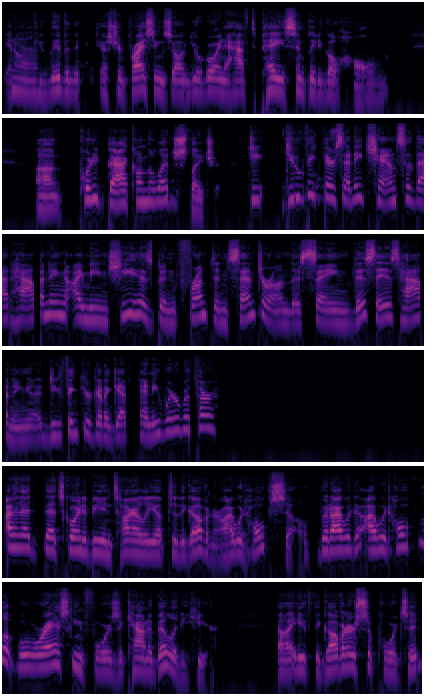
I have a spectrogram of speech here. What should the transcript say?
you know, yeah. if you live in the congestion pricing zone, you're going to have to pay simply to go home. Um, put it back on the legislature. Do, do you think there's any chance of that happening? I mean, she has been front and center on this, saying this is happening. Uh, do you think you're going to get anywhere with her? I mean, that that's going to be entirely up to the governor. I would hope so, but I would I would hope. Look, what we're asking for is accountability here. Uh, if the governor supports it,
